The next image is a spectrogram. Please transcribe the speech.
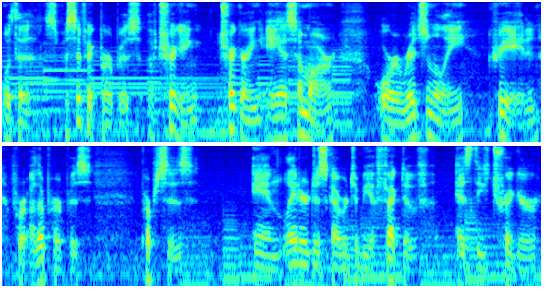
with a specific purpose of triggering, triggering ASMR or originally created for other purpose, purposes and later discovered to be effective as the trigger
